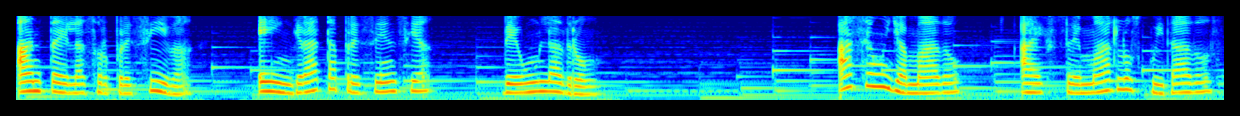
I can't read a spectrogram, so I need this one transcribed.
ante la sorpresiva e ingrata presencia de un ladrón. Hace un llamado a extremar los cuidados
